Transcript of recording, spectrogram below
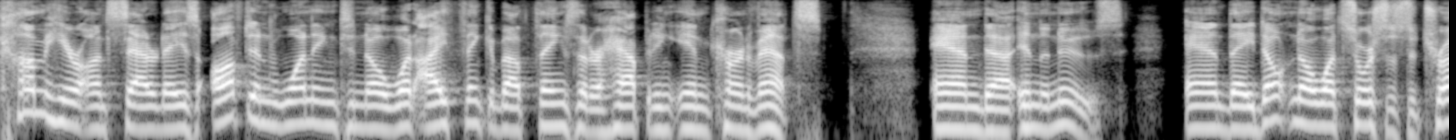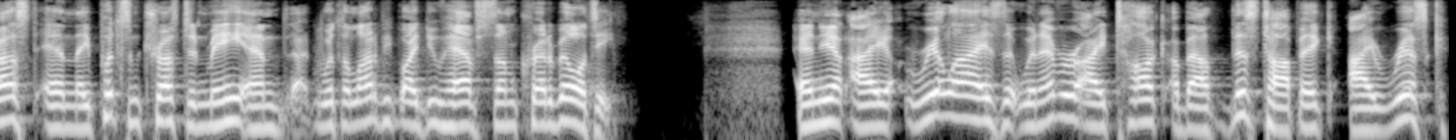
come here on Saturdays often wanting to know what I think about things that are happening in current events and uh, in the news. And they don't know what sources to trust, and they put some trust in me. And uh, with a lot of people, I do have some credibility. And yet I realize that whenever I talk about this topic, I risk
